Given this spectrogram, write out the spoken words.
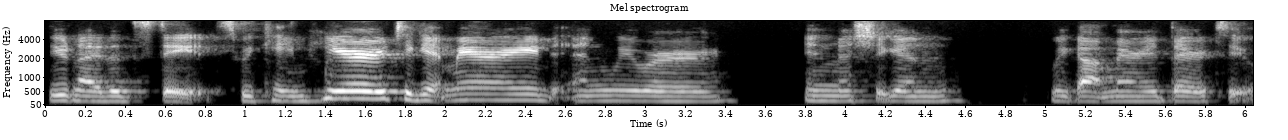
the United States, we came here to get married and we were in Michigan. We got married there too.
